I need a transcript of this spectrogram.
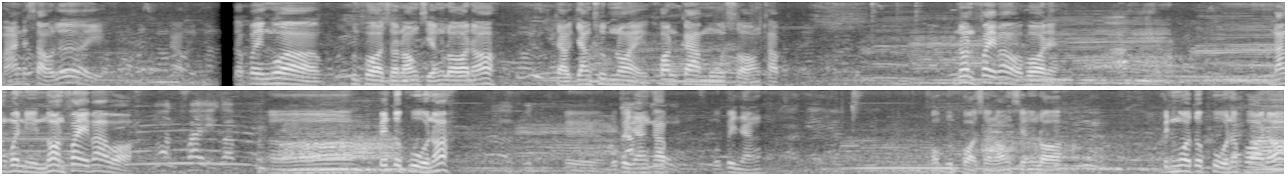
มาแต่เสาเลยครับต่อไปงัวคุณพ่อสนองเสียงรอเนาะจากยางชุมหน่อยค่อนก้ามหมูสองครับนอนไฟมาบ่พอเนี่ย นางคนนี้นอนไฟมาบ่นอนไฟครับเออเป็นตัวผู้เนาะเออเป็นเออบ่เป็นหยังครับบ่เป็นหยังของคุณพ่อสนองเสียงรอ เป็นงัวตัวผู้นะพอเนาะ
